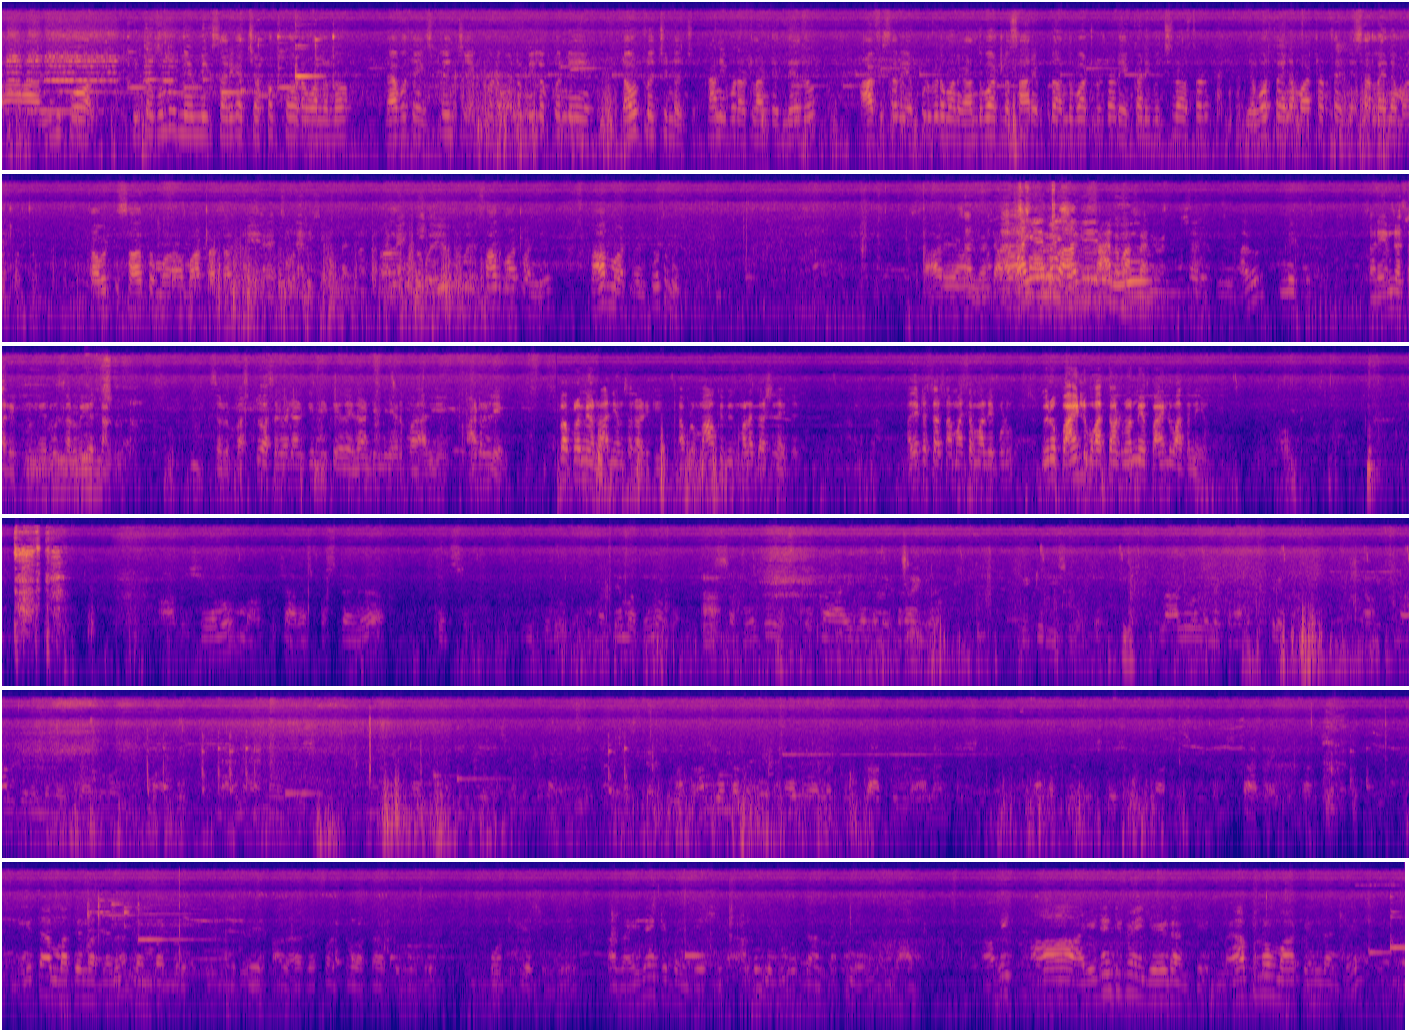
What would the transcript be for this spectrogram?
ఇది పోవాలి. ఇంతకుముందు మేము మీకు సరిగా చెప్పకపోవడం వల్లనో లేకపోతే ఎక్స్ప్లెయిన్ చేయకపోవడం వల్ల మీలో కొన్ని డౌట్లు వచ్చిండొచ్చు. కానీ ఇప్పుడు అట్లాంటిది లేదు. ఆఫీసర్ ఎప్పుడు కూడా మనకు అందుబాటులో సార్ ఎప్పుడు అందుబాటులో ఉంటాడు ఎక్కడికి పిలిచినా వస్తాడు ఎవరితో అయినా మాట్లాడతాడు ఎన్నిసార్లు అయినా మాట్లాడతాడు. కాబట్టి సార్తో మా మాట్లాడడానికి సార్ మాట్లాడండి. సార్ మాట్లాడిన తర్వాత మీరు సరే ఏం లేదు సార్ ఇప్పుడు మీరు సర్వే చేస్తా అంటున్నారు అసలు ఫస్ట్ అసలు వేయడానికి మీకు ఎలాంటి మీ దగ్గర అది ఆర్డర్ లేదు. పక్కన మేము రానియం సార్ అడిగి అప్పుడు మాకు మీకు మళ్ళీ ఘర్షణ అవుతుంది. అదేంటో సార్ సమస్య మళ్ళీ ఇప్పుడు మీరు పాయింట్లు వాడుతూ మేము పాయింట్లు వాతలేము ఆ విషయము మాకు చాలా స్పష్టంగా తెలుసు. ఇప్పుడు మధ్య మధ్యలో. సపోజ్ ఒక ఐదు వందల ఎకరాలు బిట్టు నాలుగు వందల ఎకరాలకు నాలుగు వందల ఎకరాల వాళ్ళు మాకు ల్యాండ్ హ్యాండ్ నాలుగు వందల ఎకరాల వాళ్ళకు కాకుండా అలాంటి వాళ్ళకు రిజిస్ట్రేషన్ ప్రాసెస్ స్టార్ట్ అయింది మిగతా మధ్య మధ్యలో నెంబర్లు రెఫర్ టు అథారిటీ ఉన్నది కోర్టు కేసు ఉన్నది అవి ఐడెంటిఫై చేసి అవి మేము దాంట్లో మేము అవి ఆ ఐడెంటిఫై చేయడానికి మ్యాప్లో మాకు ఏంటంటే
